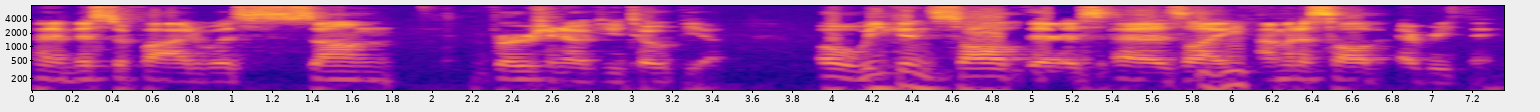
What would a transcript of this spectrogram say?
kind of mystified with some version of utopia. Oh, we can solve this as like mm-hmm. I'm going to solve everything.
